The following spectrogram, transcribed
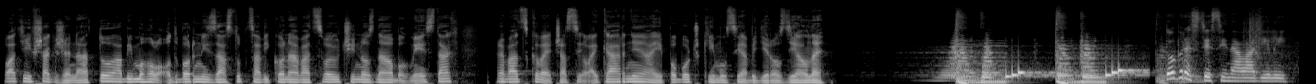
Platí však, že na to, aby mohol odborný zástupca vykonávať svoju činnosť na oboch miestach, prevádzkové časy lekárne a jej pobočky musia byť rozdielne. Dobre ste si naladili.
